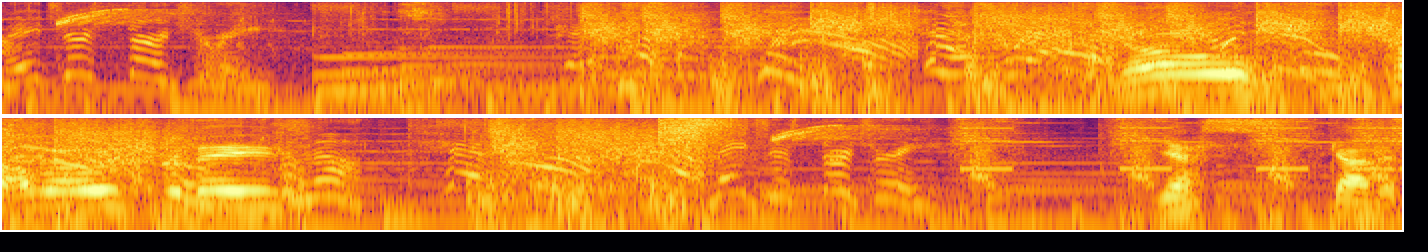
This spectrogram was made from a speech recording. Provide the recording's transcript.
Major surgery. no! No! Combos for days! Enough. Major surgery. Yes! Got it.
